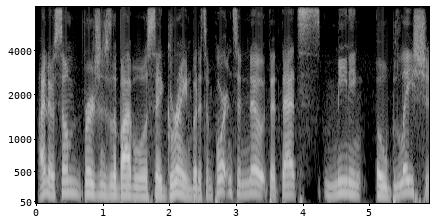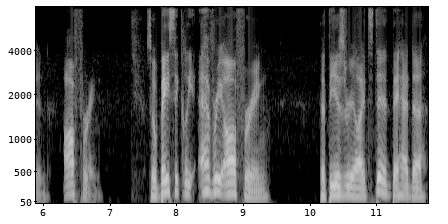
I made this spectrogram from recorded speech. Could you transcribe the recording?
I know some versions of the Bible will say grain, but it's important to note that that's meaning oblation, offering. So basically, every offering that the Israelites did, they had to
